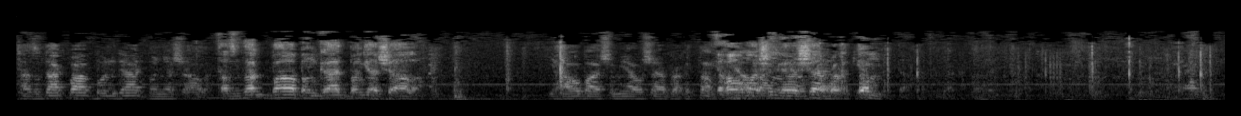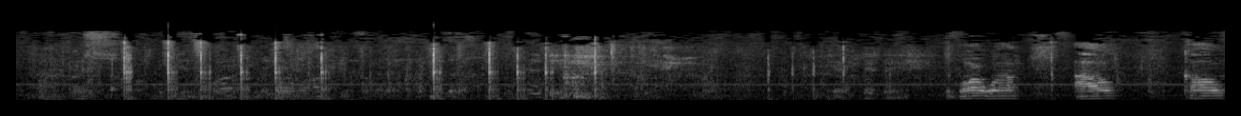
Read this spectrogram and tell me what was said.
Tazadakba, Bungad, Ban Yasharala. Tazadak Ba, Bangad, Bangyashala. Yahweh Bashem Yahushai Barakatah. Yahweh Bashem Yahushua Brakatam. The Barwa, Al, Kal,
